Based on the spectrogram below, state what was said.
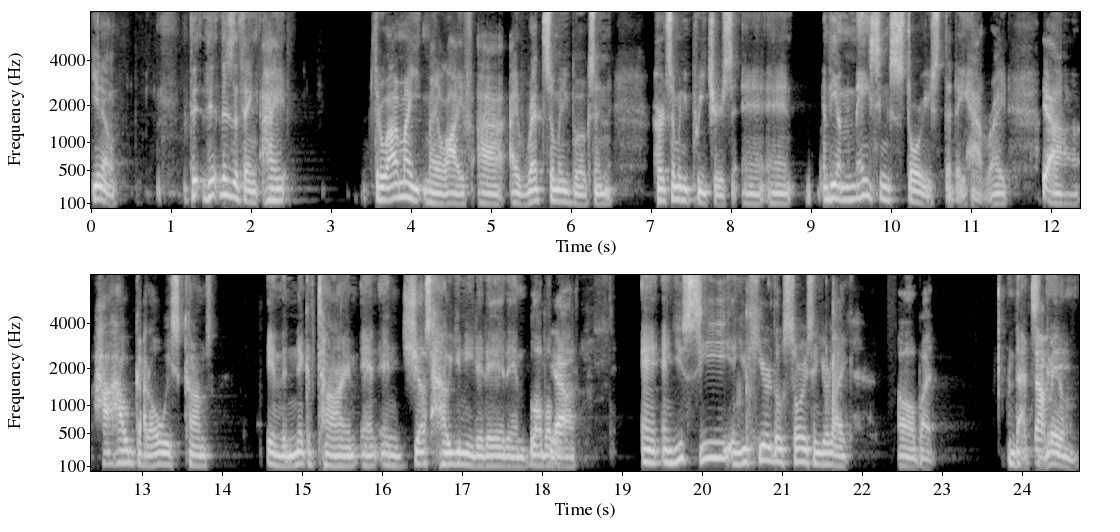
you know. Th- th- this is the thing. I throughout my my life, uh, I read so many books and heard so many preachers and, and, and the amazing stories that they have, right? Yeah. Uh, how, how God always comes in the nick of time and, and just how you needed it and blah, blah, yeah. blah. And, and you see and you hear those stories and you're like, oh, but that's Not them.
